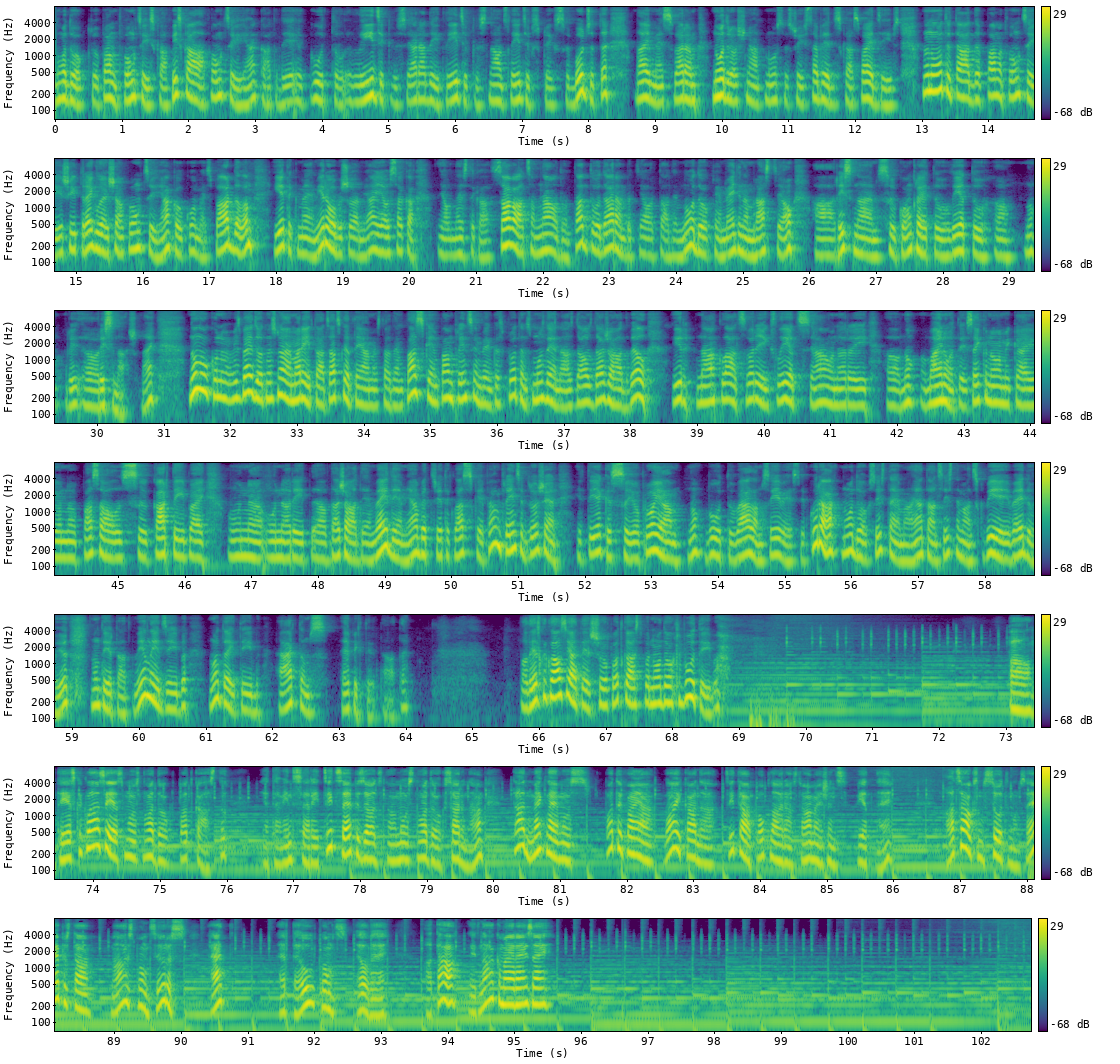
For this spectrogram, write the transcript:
nodokļu pamatfunkcijas, kā fiskālā funkcija, jā, kā tad gūt līdzekļus, jā, radīt līdzekļus, naudas līdzekļus priekš budžeta, lai mēs varam nodrošināt mūsu šīs sabiedriskās vajadzības. Nu, un otra tāda pamatfunkcija ir šī regulējušā funkcija, jā, kaut ko mēs pārdalam, ietekmējam, ierobežojam, jā, jau saka, jau mēs tā kā savācam naudu un tad to darām, bet jau ar tādiem nodokļiem mēģinam rast jau risinājums konkrētu lietu nu, ri, risināšanai. Nu, lūk, un visbeidzot, mēs runājam arī tāds atskatījāmies tādiem klasiskiem pamatprincipiem, kas, protams, mūsdienās daudz dažādi vēl ir nāk klāt svarīgas lietas, ja, un arī nu, mainoties ekonomikai un pasaules kārtībai un, un arī dažādiem veidiem, ja, bet šie klasiskie pamatprincipi droši vien ir tie, kas joprojām nu, būtu vēlams ieviest jebkurā nodokļu sistēmā, ja tāda sistemātiska pieeja veidojot, un tie ir tāda vienlīdzība, noteiktība, ērtums, efektivitāte. Paldies, ka klausījāties šo podkāstu par nodokļu būtību. Paldies, ka klausījāties mūsu nodokļu podkāstu. Ja tev interesē arī citas epizodes no mūsu nodokļu sarunām, tad meklē mūsu Spotify vai kādā citā populārā strāmošanas vietnē. Atsauksmes sūta mums e-pastā māris.cirus at rtu.lv. Tā, līdz nākamajai reizei!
